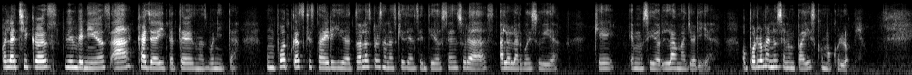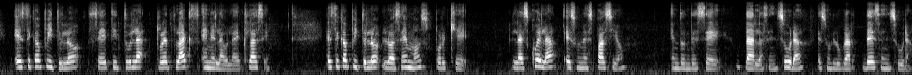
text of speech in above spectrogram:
Hola chicos, bienvenidos a Calladita te ves más bonita, un podcast que está dirigido a todas las personas que se han sentido censuradas a lo largo de su vida, que hemos sido la mayoría, o por lo menos en un país como Colombia. Este capítulo se titula Red Flags en el aula de clase. Este capítulo lo hacemos porque la escuela es un espacio en donde se da la censura, es un lugar de censura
